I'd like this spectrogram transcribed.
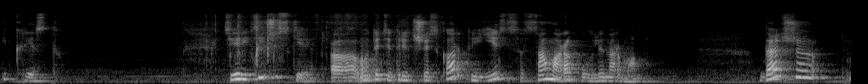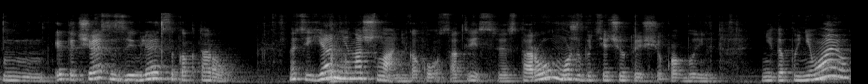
и крест. Теоретически а, вот эти 36 карт и есть сам оракул Ленорман. Дальше эта часть заявляется как Таро. Знаете, я не нашла никакого соответствия сторон. Может быть, я что-то еще как бы недопонимаю.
